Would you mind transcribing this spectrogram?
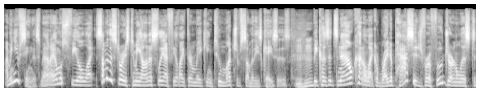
I mean, you've seen this, man. I almost feel like some of the stories to me, honestly, I feel like they're making too much of some of these cases mm-hmm. because it's now kind of like a rite of passage for a food journalist to,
